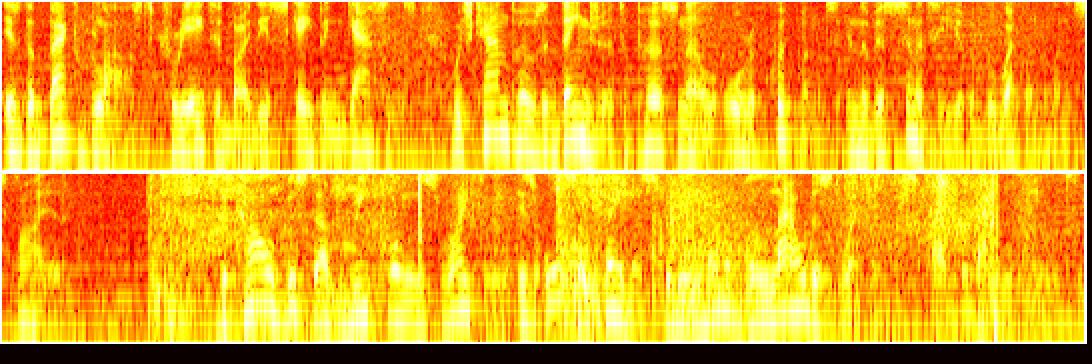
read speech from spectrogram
is the backblast created by the escaping gases, which can pose a danger to personnel or equipment in the vicinity of the weapon when it's fired. The Carl Gustav recoilless rifle is also famous for being one of the loudest weapons on the battlefield.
